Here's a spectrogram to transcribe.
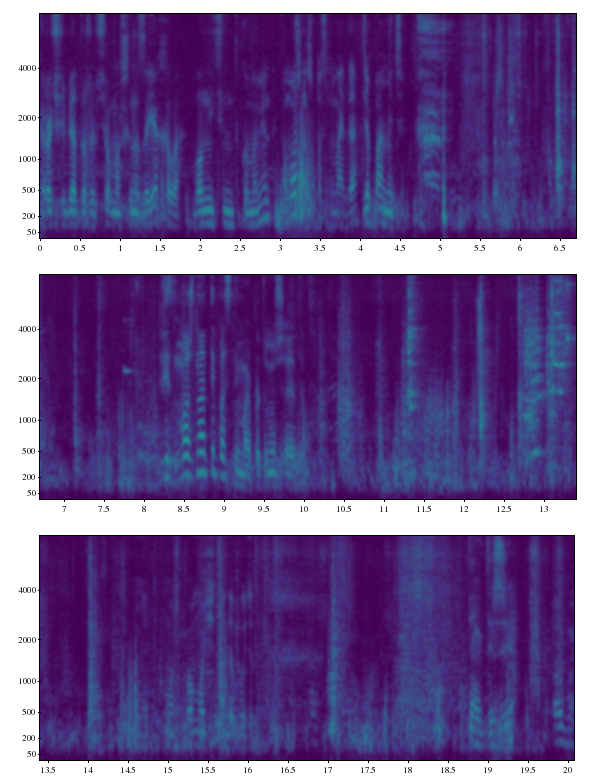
Короче, ребят, уже все, машина заехала. Волнительный такой момент. А можно поснимать, да? Для памяти. Лиз, можно ты поснимай, потому что этот... Мне тут, может, помочь надо будет. Так, держи. Опа.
